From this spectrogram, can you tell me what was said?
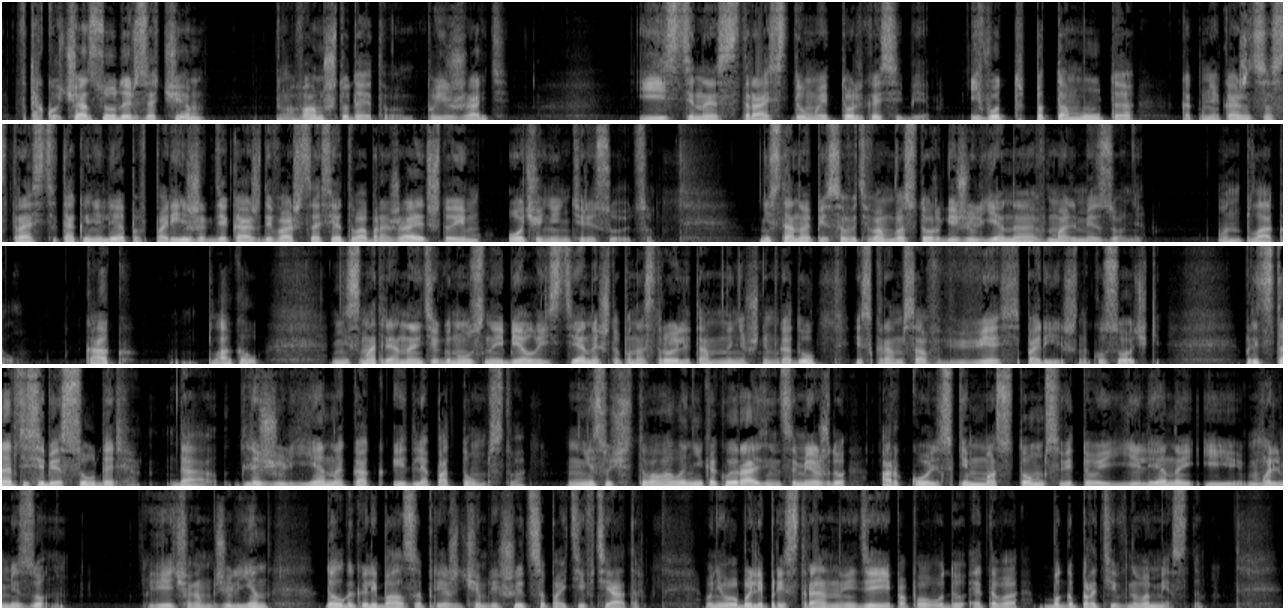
«В такой час, сударь, зачем? Вам что до этого? Поезжайте». Истинная страсть думает только о себе. И вот потому-то... Как мне кажется, страсти так и нелепы. В Париже, где каждый ваш сосед воображает, что им очень интересуются. Не стану описывать вам восторги Жюльена в Мальмезоне. Он плакал. Как? Плакал? Несмотря на эти гнусные белые стены, что понастроили там в нынешнем году, искромсав весь Париж на кусочки. Представьте себе, сударь, да, для Жюльена, как и для потомства, не существовало никакой разницы между Аркольским мостом, Святой Еленой и Мальмезоном. Вечером Жюльен долго колебался, прежде чем решиться пойти в театр. У него были пристранные идеи по поводу этого богопротивного места.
